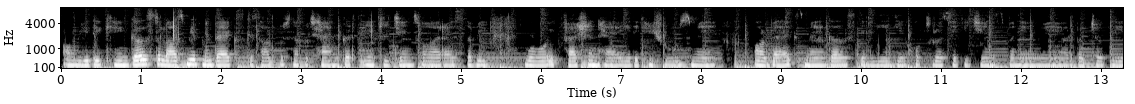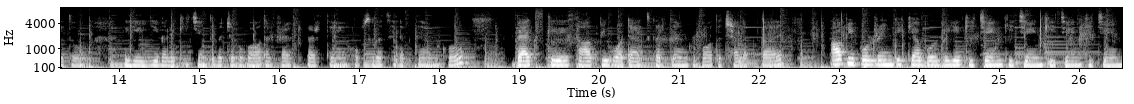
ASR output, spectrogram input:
اور یہ دیکھیں گرلس تو لازمی اپنے بیگس کے ساتھ کچھ نہ کچھ ہینگ کرتی ہیں کی چینس وغیرہ، اس کا بھی وہ ایک فیشن ہے۔ یہ دیکھیں شوز میں اور بیگس میں گرلس کے لیے یہ خوبصورت سے کی چینس بنے ہوئے ہیں۔ اور بچوں کے لیے تو یہ یہ والے کی چین تو بچوں کو بہت اٹریکٹ کرتے ہیں، خوبصورت سے لگتے ہیں ان کو۔ بیگس کے ساتھ بھی وہ اٹیچ کرتے ہیں، ان کو بہت اچھا لگتا ہے۔ آپ بھی بول رہے ہیں کہ کیا بول رہی ہے کی چین کی چین کی چین کی چین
